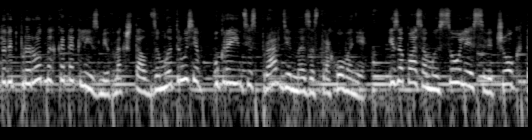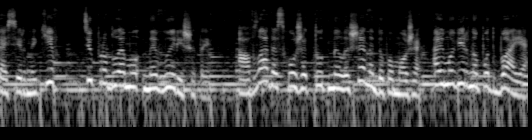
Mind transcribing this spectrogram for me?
то від природних катаклізмів на кшталт землетрусів українці справді не застраховані. І запасами солі, свічок та сірників цю проблему не вирішити. А влада, схоже, тут не лише не допоможе, а ймовірно подбає,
